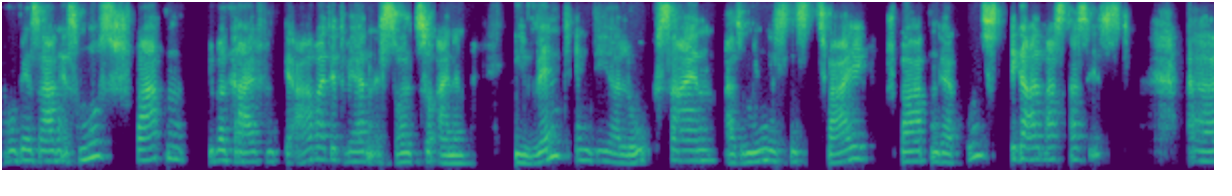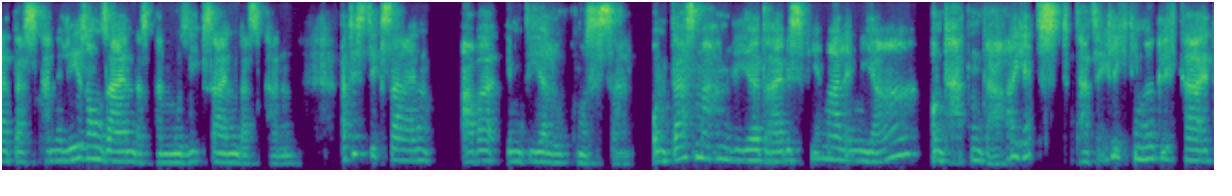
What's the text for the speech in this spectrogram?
wo wir sagen, es muss spartenübergreifend gearbeitet werden. Es soll zu einem Event im Dialog sein, also mindestens zwei Sparten der Kunst, egal was das ist. Äh, das kann eine Lesung sein, das kann Musik sein, das kann Artistik sein, aber im Dialog muss es sein. Und das machen wir drei bis viermal im Jahr und hatten da jetzt tatsächlich die Möglichkeit,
